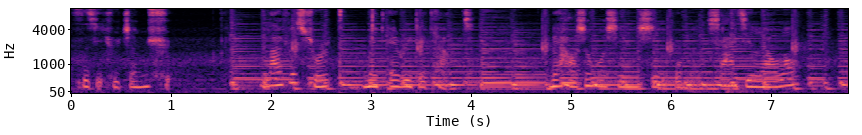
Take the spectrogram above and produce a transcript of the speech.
自己去争取。Life is short, make every day count。美好生活实验室，我们下一集聊喽。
